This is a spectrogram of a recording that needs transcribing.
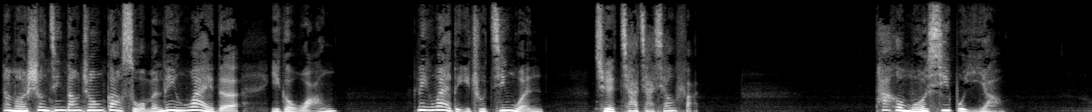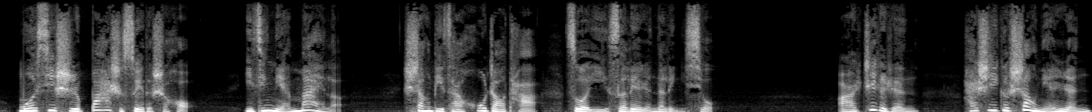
那么，圣经当中告诉我们另外的一个王，另外的一处经文。却恰恰相反，他和摩西不一样。摩西是八十岁的时候，已经年迈了，上帝才呼召他做以色列人的领袖。而这个人还是一个少年人，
